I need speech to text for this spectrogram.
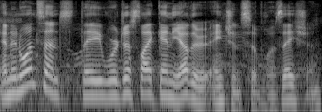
And in one sense, they were just like any other ancient civilization.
